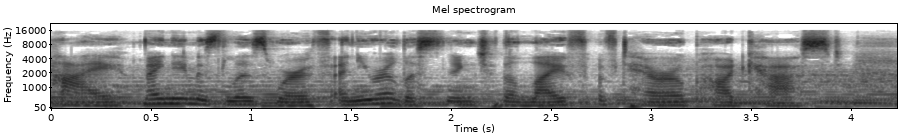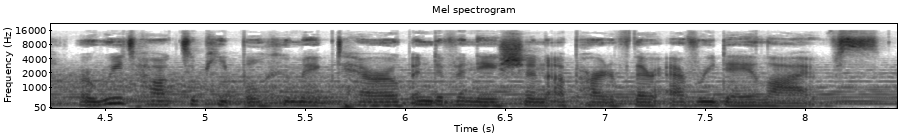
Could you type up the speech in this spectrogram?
Hi, my name is Liz Worth, and you are listening to the Life of Tarot podcast, where we talk to people who make tarot and divination a part of their everyday lives.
